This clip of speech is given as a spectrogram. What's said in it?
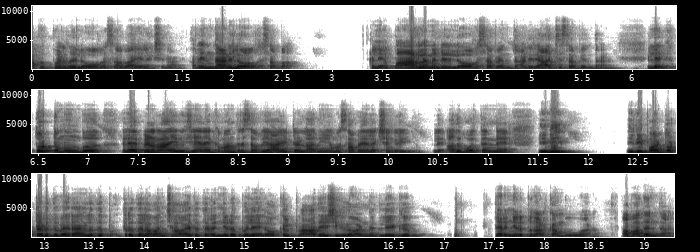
അപ്പൊ പറഞ്ഞത് ലോകസഭ ഇലക്ഷൻ ആണ്. അപ്പൊ എന്താണ് ലോകസഭ? അല്ലെ? പാർലമെന്റിൽ ലോക്സഭ എന്താണ്? രാജ്യസഭ എന്താണ്? ഇല്ലേ തൊട്ടു മുമ്പ് അല്ലെ? പിണറായി വിജയനൊക്കെ മന്ത്രിസഭയായിട്ടുള്ള നിയമസഭ ഇലക്ഷൻ കഴിഞ്ഞു. അല്ലെ? അതുപോലെ തന്നെ ഇനി ഇനിയിപ്പോ തൊട്ടടുത്ത് വരാനുള്ളത് ത്രിതല പഞ്ചായത്ത് തെരഞ്ഞെടുപ്പ് അല്ലെ? ലോക്കൽ പ്രാദേശിക ഗവൺമെന്റിലേക്ക് തെരഞ്ഞെടുപ്പ് നടക്കാൻ പോവുകയാണ്. അപ്പൊ അതെന്താണ്?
